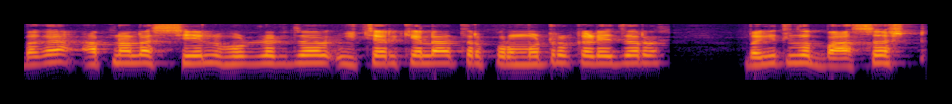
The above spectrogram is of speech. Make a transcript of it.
बघा आपणाला सेल होल्डर जर विचार केला तर प्रोमोटरकडे जर बघितलं तर बासष्ट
